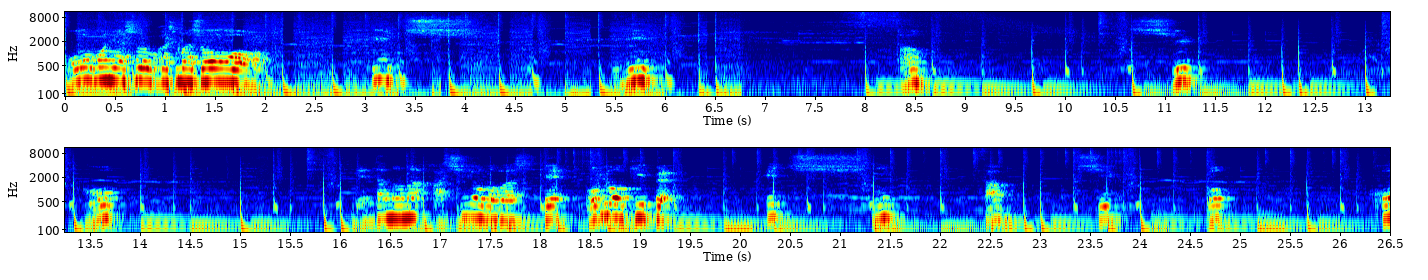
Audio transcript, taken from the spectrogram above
交互に足を動かしましょう1 2 3 4 5寝たまま足を伸ばして5秒キープ1 2 3、4、5交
